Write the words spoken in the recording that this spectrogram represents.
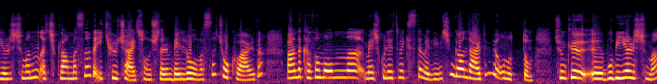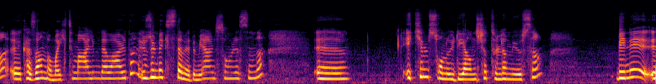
yarışmanın açıklanmasına da 2-3 ay sonuçların belli olmasına çok vardı. Ben de kafamı onunla meşgul etmek istemediğim için gönderdim ve unuttum. Çünkü e, bu bir yarışma, e, kazanmama ihtimalim de vardı. Üzülmek istemedim yani sonrasında. E, Ekim sonuydu yanlış hatırlamıyorsam. Beni e,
